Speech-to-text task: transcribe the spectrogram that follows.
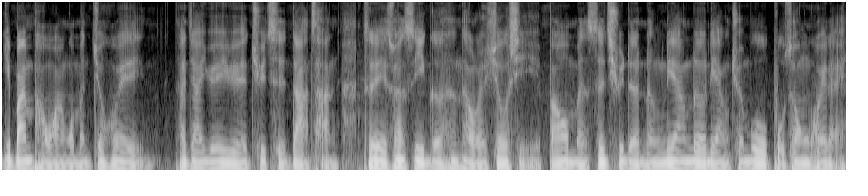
一般跑完我们就会。大家约约去吃大餐，这也算是一个很好的休息，把我们失去的能量、热量全部补充回来，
